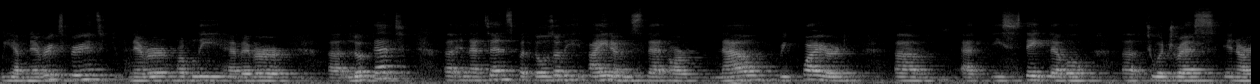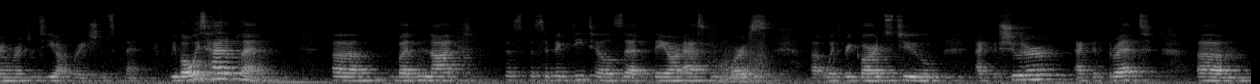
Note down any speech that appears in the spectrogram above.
we have never experienced, you've never probably have ever uh, looked at uh, in that sense, but those are the items that are now required um, at the state level uh, to address in our emergency operations plan. We've always had a plan, um, but not the specific details that they are asking for us uh, with regards to active shooter, active threat, um,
